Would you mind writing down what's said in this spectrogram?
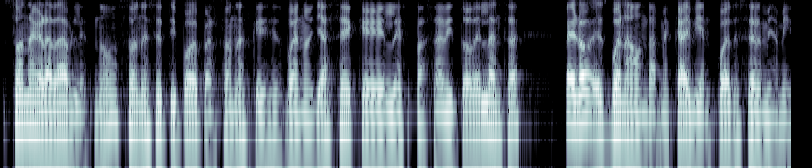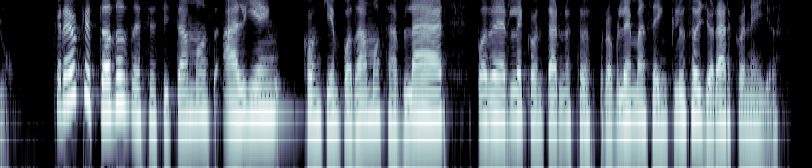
son agradables, ¿no? Son ese tipo de personas que dices, bueno, ya sé que él es pasadito de lanza, pero es buena onda, me cae bien, puede ser mi amigo. Creo que todos necesitamos a alguien con quien podamos hablar, poderle contar nuestros problemas e incluso llorar con ellos.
